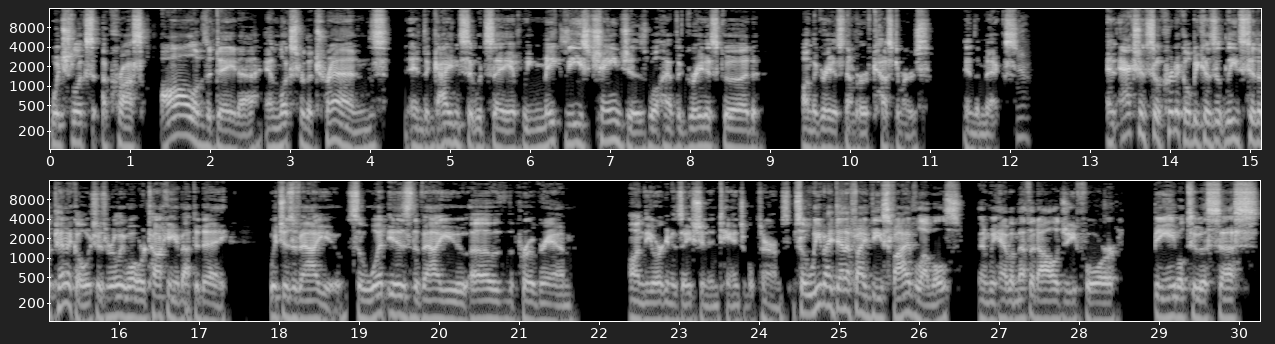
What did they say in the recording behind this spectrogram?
which looks across all of the data and looks for the trends and the guidance that would say if we make these changes, we'll have the greatest good on the greatest number of customers in the mix. Yeah. And action's so critical because it leads to the pinnacle, which is really what we're talking about today which is value. So, what is the value of the program on the organization in tangible terms? So, we've identified these five levels, and we have a methodology for being able to assess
